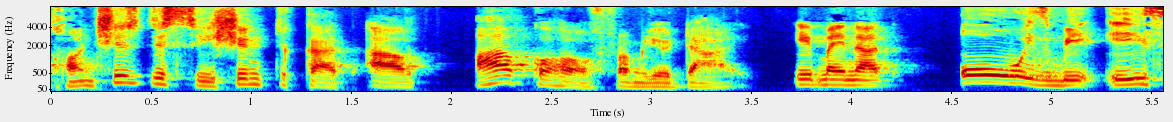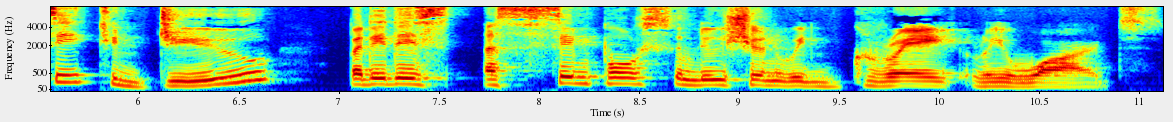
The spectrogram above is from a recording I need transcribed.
conscious decision to cut out alcohol from your diet. It may not always be easy to do, but it is a simple solution with great rewards.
